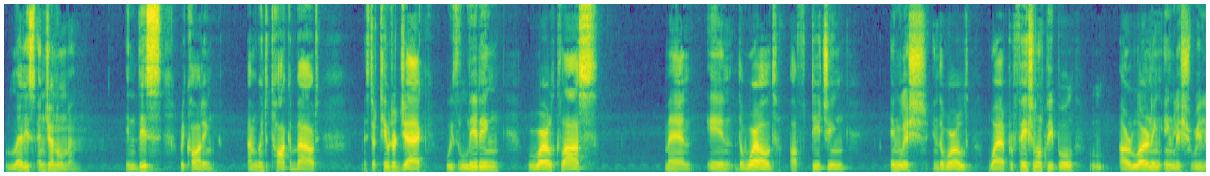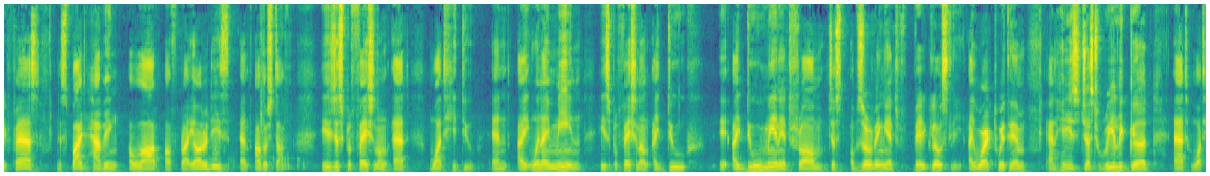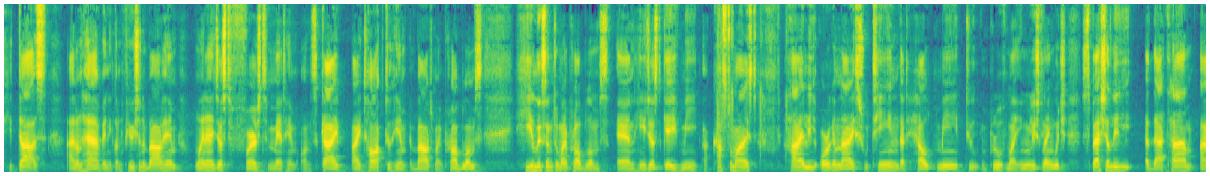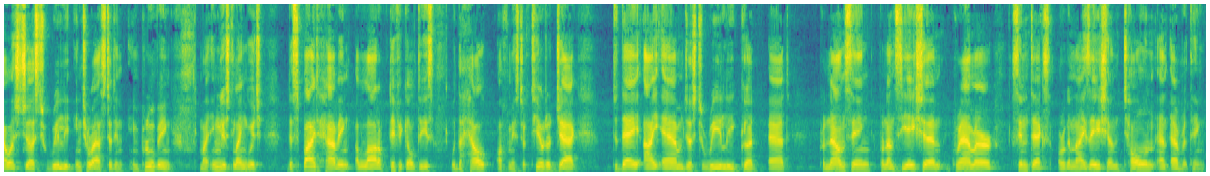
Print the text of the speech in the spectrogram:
Ladies and gentlemen, in this recording, I'm going to talk about Mr. Theodore Jack, who is leading world class man in the world of teaching English in the world where professional people are learning English really fast despite having a lot of priorities and other stuff. He's just professional at what he do. And I when I mean he's professional. I do I do mean it from just observing it very closely. I worked with him and he's just really good at what he does. I don't have any confusion about him. When I just first met him on Skype, I talked to him about my problems. He listened to my problems and he just gave me a customized, highly organized routine that helped me to improve my English language, especially at that time, I was just really interested in improving my English language despite having a lot of difficulties with the help of Mr. Theodore Jack. Today, I am just really good at pronouncing, pronunciation, grammar, syntax, organization, tone, and everything.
